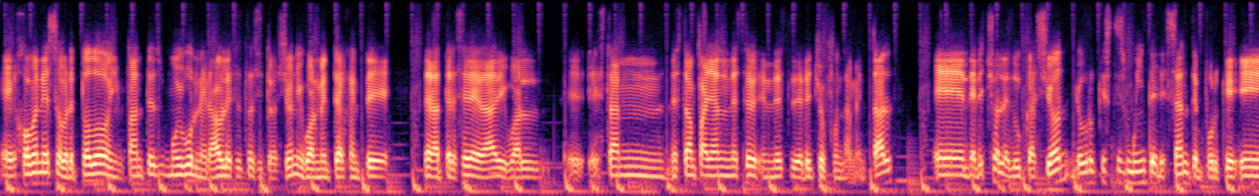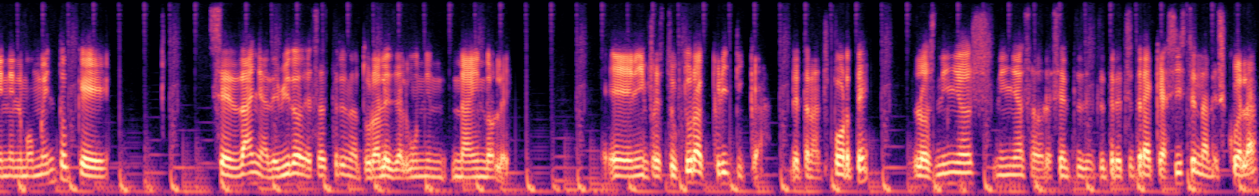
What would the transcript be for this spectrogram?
eh, jóvenes, sobre todo infantes, muy vulnerables a esta situación. Igualmente a gente de la tercera edad, igual eh, están, están fallando en este, en este derecho fundamental. Eh, el derecho a la educación, yo creo que este es muy interesante porque en el momento que se daña debido a desastres naturales de alguna índole, en infraestructura crítica de transporte, los niños, niñas, adolescentes, etcétera, etcétera, que asisten a la escuela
